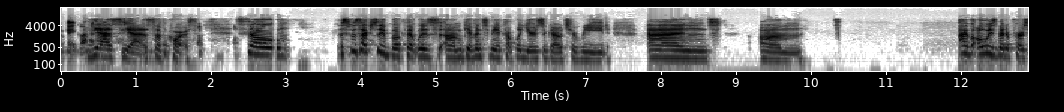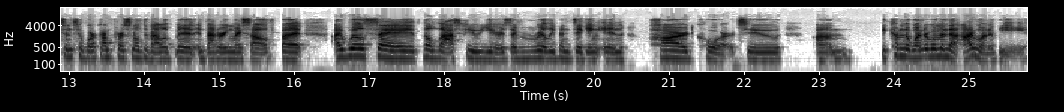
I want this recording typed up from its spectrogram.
Okay, go ahead. Yes, yes, of course. So this was actually a book that was um, given to me a couple years ago to read, and um, I've always been a person to work on personal development and bettering myself, but I will say the last few years I've really been digging in hardcore to um, become the Wonder Woman that I want to be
